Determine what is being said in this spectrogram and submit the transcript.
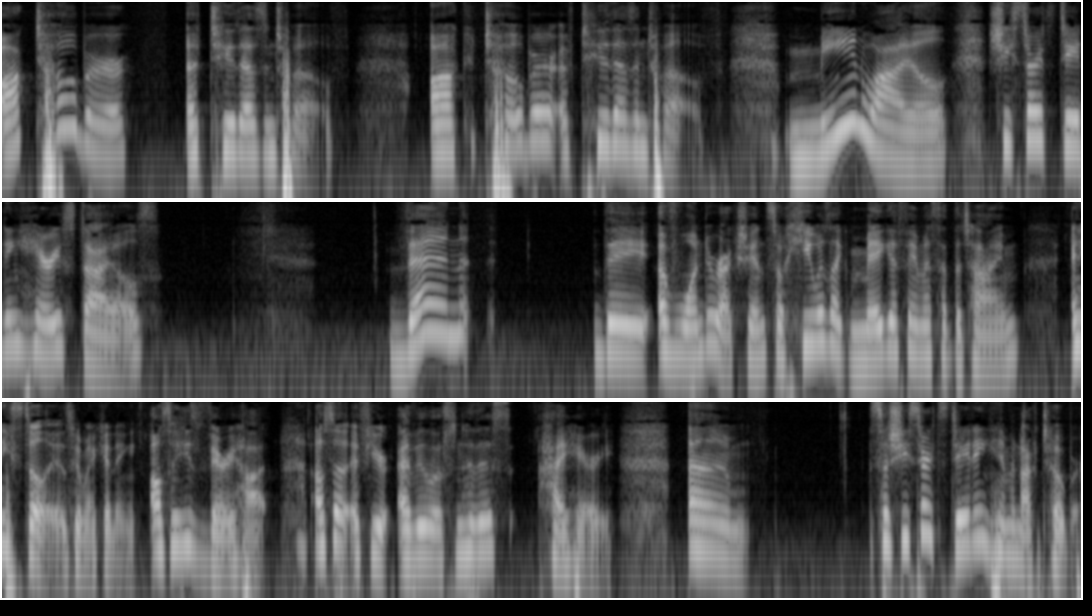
October of 2012. October of 2012. Meanwhile, she starts dating Harry Styles. Then they of One Direction, so he was like mega famous at the time, and he still is. Who am I kidding? Also, he's very hot. Also, if you're ever listening to this, hi Harry. Um, so she starts dating him in October.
